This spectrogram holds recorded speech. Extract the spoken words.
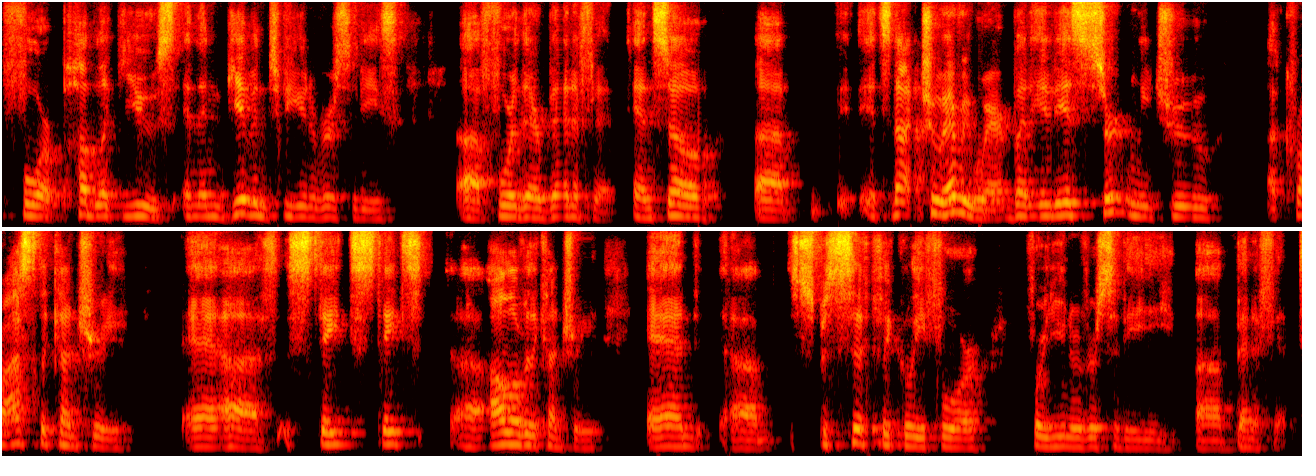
for public use and then given to universities uh, for their benefit. And so uh, it's not true everywhere, but it is certainly true across the country, uh, states, states uh, all over the country, and um, specifically for for university benefit.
